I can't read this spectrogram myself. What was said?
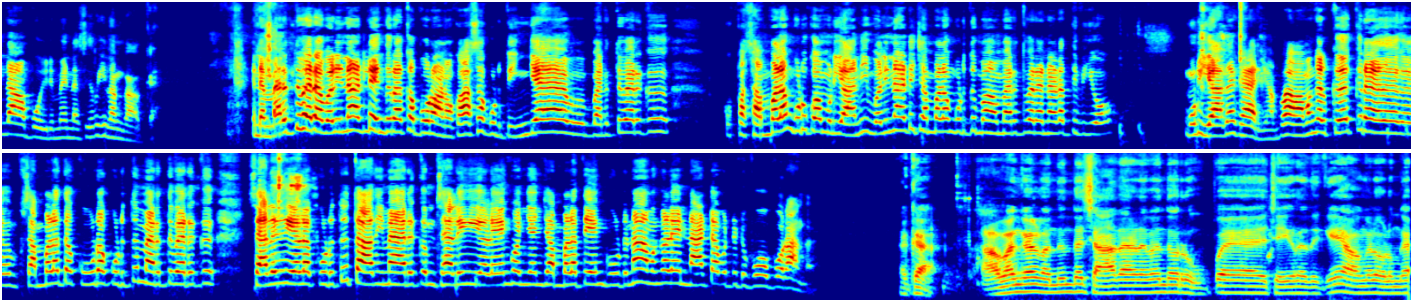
இல்லாம போயிடும் என்ன ஸ்ரீலங்காவுக்கு? என்ன மருத்துவரை வெளிநாட்டுல இருந்து போறானோ? காசை கொடுத்து. இங்க மருத்துவருக்கு சம்பளம் கொடுக்க முடியாது நீ வெளிநாட்டு சம்பளம் கொடுத்து மருத்துவரை நடத்துவியோ? முடியாத காரியம். அப்ப அவங்க கேட்கிற சம்பளத்தை கூட கொடுத்து மருத்துவருக்கு சலுகைகளை கொடுத்து தாதிமாருக்கும் சலுகைகளையும் கொஞ்சம் சம்பளத்தையும் கூட்டுனா அவங்களே நாட்டை விட்டுட்டு போக போறாங்க. அக்கா அவங்க வந்து இந்த சாதாரண இந்த ஒரு உப்பை செய்யறதுக்கே அவங்கள ஒழுங்கா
